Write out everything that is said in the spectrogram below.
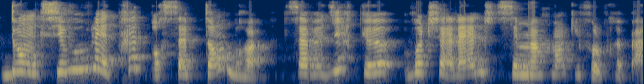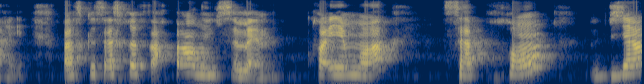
Donc si vous voulez être prête pour septembre, ça veut dire que votre challenge c'est maintenant qu'il faut le préparer, parce que ça se prépare pas en une semaine. Croyez-moi, ça prend bien,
